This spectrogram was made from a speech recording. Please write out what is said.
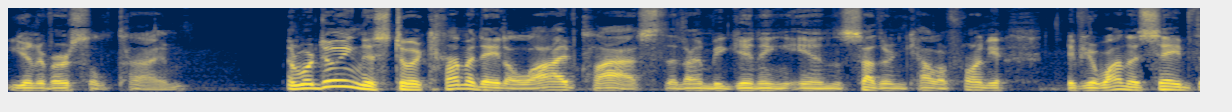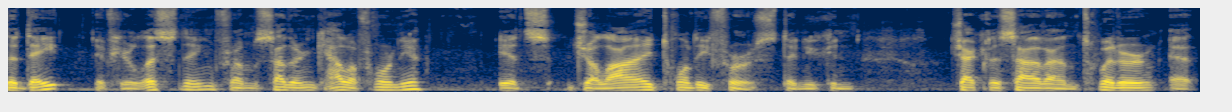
Universal time. And we're doing this to accommodate a live class that I'm beginning in Southern California. If you want to save the date, if you're listening from Southern California, it's July 21st, and you can check us out on Twitter at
